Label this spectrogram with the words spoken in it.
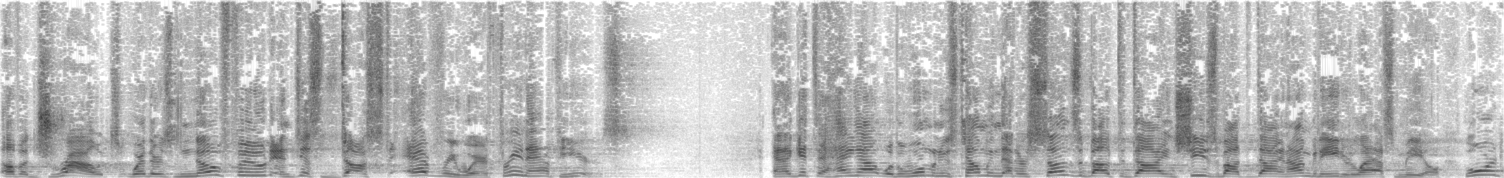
of a drought where there's no food and just dust everywhere, three and a half years. And I get to hang out with a woman who's telling me that her son's about to die and she's about to die and I'm going to eat her last meal. Lord,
